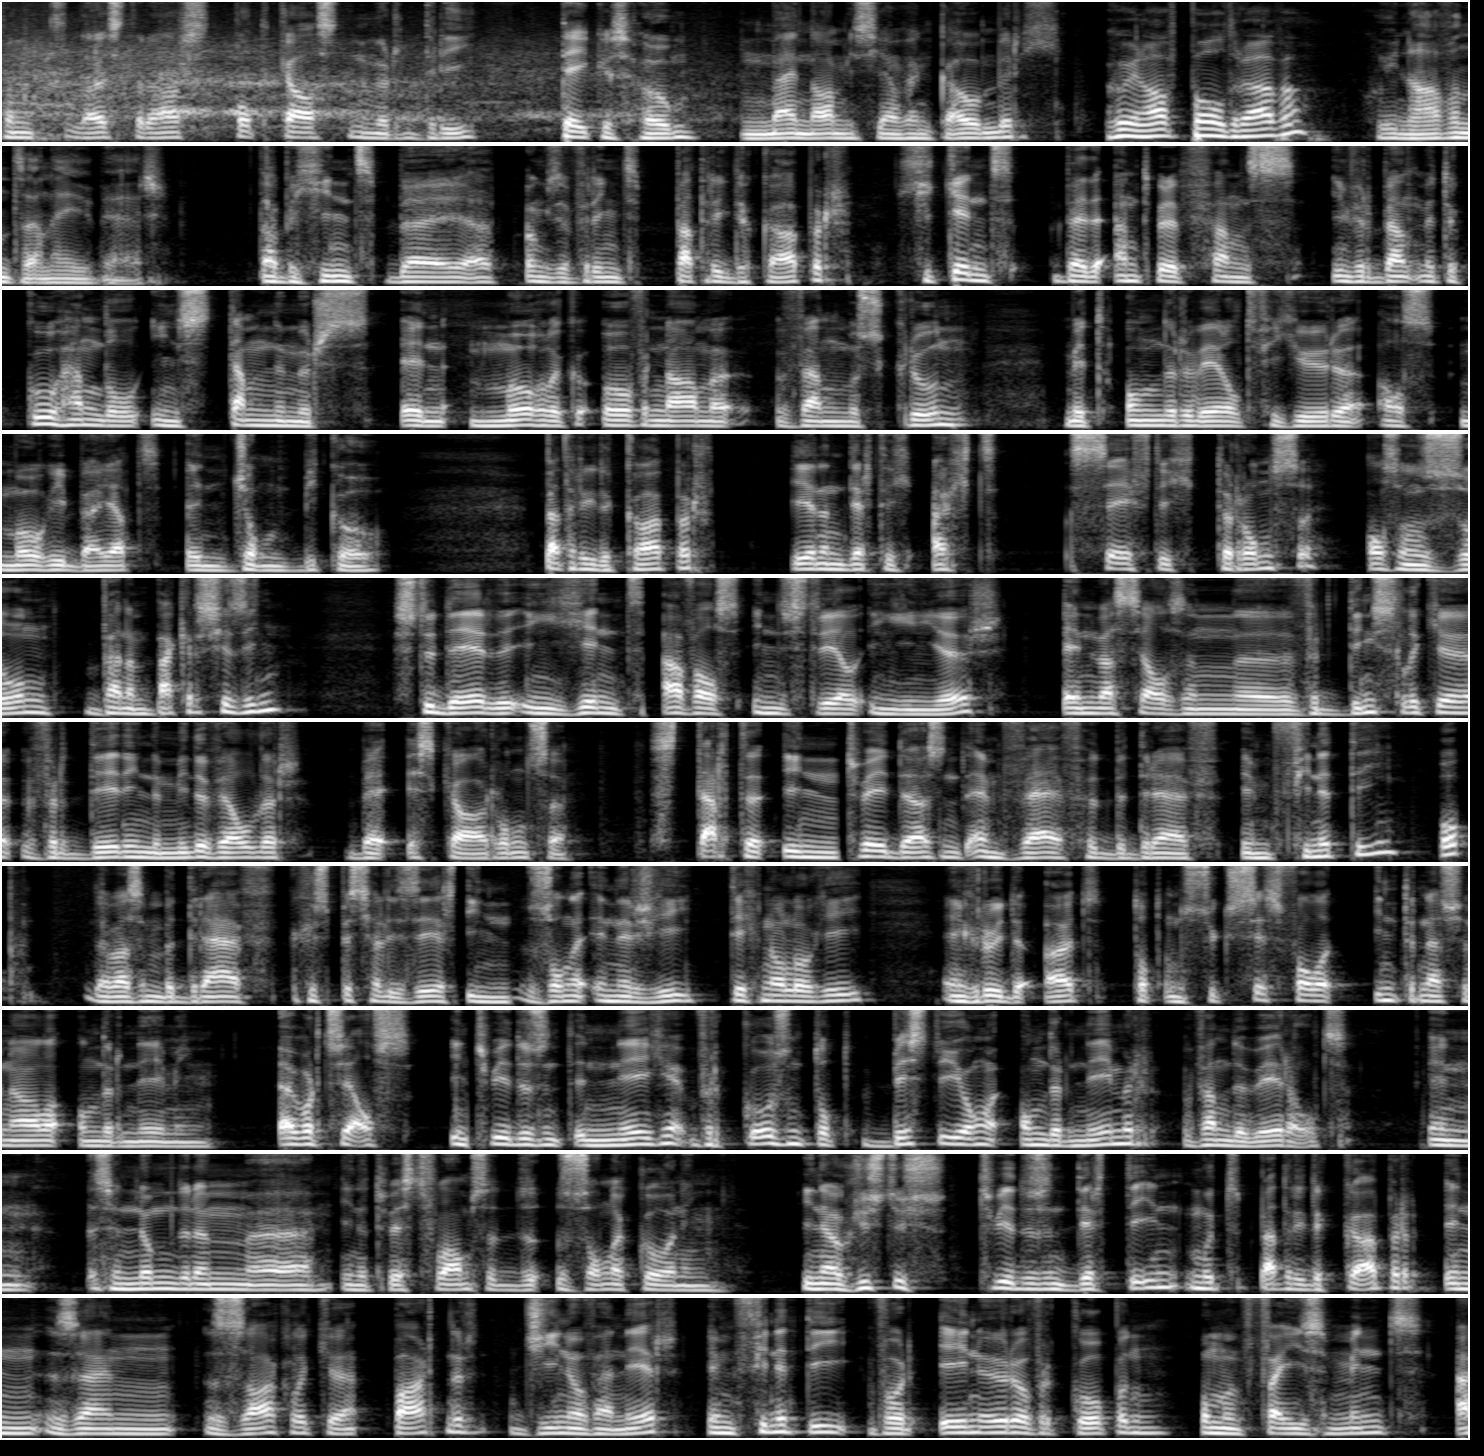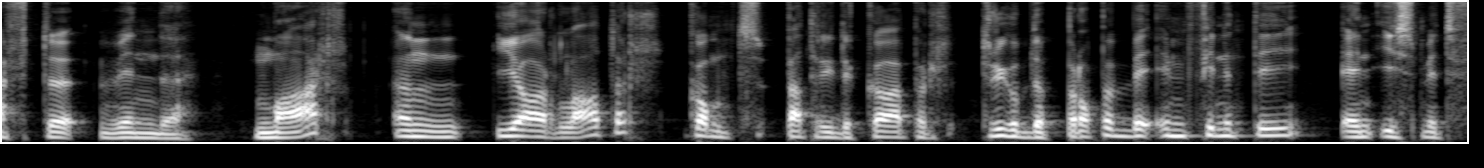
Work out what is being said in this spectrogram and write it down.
Goedenavond, luisteraars. Podcast nummer 3, Take Us Home. Mijn naam is Jan van Kouwenberg. Goedenavond, Paul Draven. Goedenavond, Anne Hubert. Dat begint bij uh, onze vriend Patrick de Kuiper. Gekend bij de Antwerp-fans in verband met de koehandel in stamnummers en mogelijke overname van Moskroen met onderwereldfiguren als Mogi Bayat en John Bico. Patrick de Kuiper, 31,8 70 te Ronse, als een zoon van een bakkersgezin. Studeerde in Gent af als industrieel ingenieur en was zelfs een uh, verdienstelijke verdedigende middenvelder bij SK Ronse. Startte in 2005 het bedrijf Infinity op. Dat was een bedrijf gespecialiseerd in zonne-energietechnologie en groeide uit tot een succesvolle internationale onderneming. Hij wordt zelfs in 2009 verkozen tot beste jonge ondernemer van de wereld. En ze noemden hem uh, in het West-Vlaamse de zonnekoning. In augustus 2013 moet Patrick de Kuiper en zijn zakelijke partner Gino Van Eer Infinity voor 1 euro verkopen om een faillissement af te wenden. Maar een jaar later komt Patrick de Kuiper terug op de proppen bij Infinity en is met 45%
